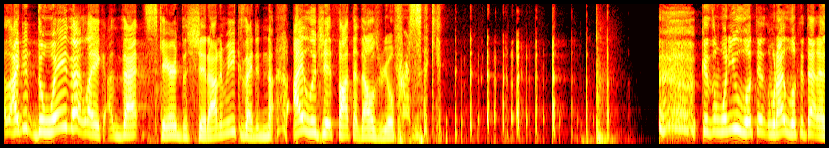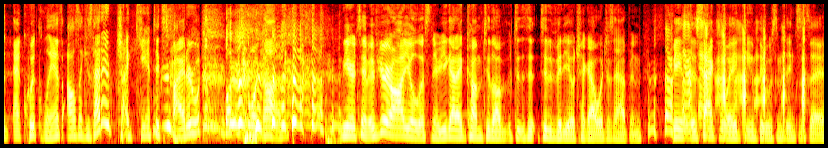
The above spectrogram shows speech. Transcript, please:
I did the way that like that scared the shit out of me because I did not. I legit thought that that was real for a second. Because when you looked at when I looked at that at, at quick glance, I was like, "Is that a gigantic spider? What the fuck is going on?" Near Tim, if you're an audio listener, you gotta come to the to, the- to the video, check out what just happened. Sackboy came through with some things to say.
